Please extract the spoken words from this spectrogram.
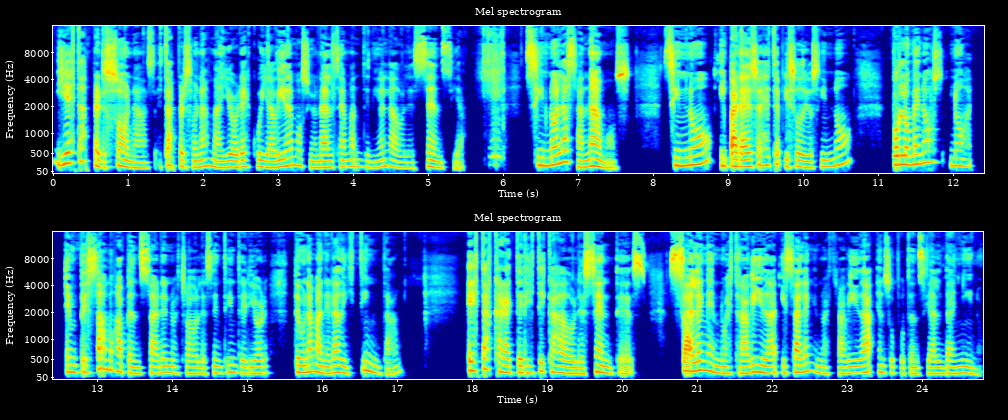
Y estas personas, estas personas mayores cuya vida emocional se ha mantenido en la adolescencia, si no las sanamos, si no, y para eso es este episodio, si no, por lo menos nos empezamos a pensar en nuestro adolescente interior de una manera distinta, estas características adolescentes salen en nuestra vida y salen en nuestra vida en su potencial dañino,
